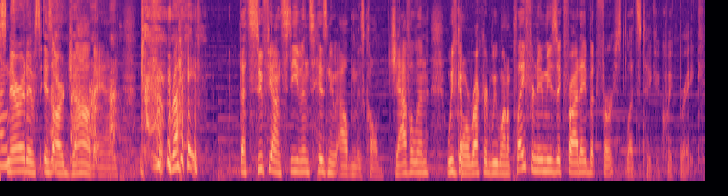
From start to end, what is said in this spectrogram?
songs. narratives is our job, Ann. right? That's Sufjan Stevens. His new album is called Javelin. We've got a record we want to play for New Music Friday, but first, let's take a quick break.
